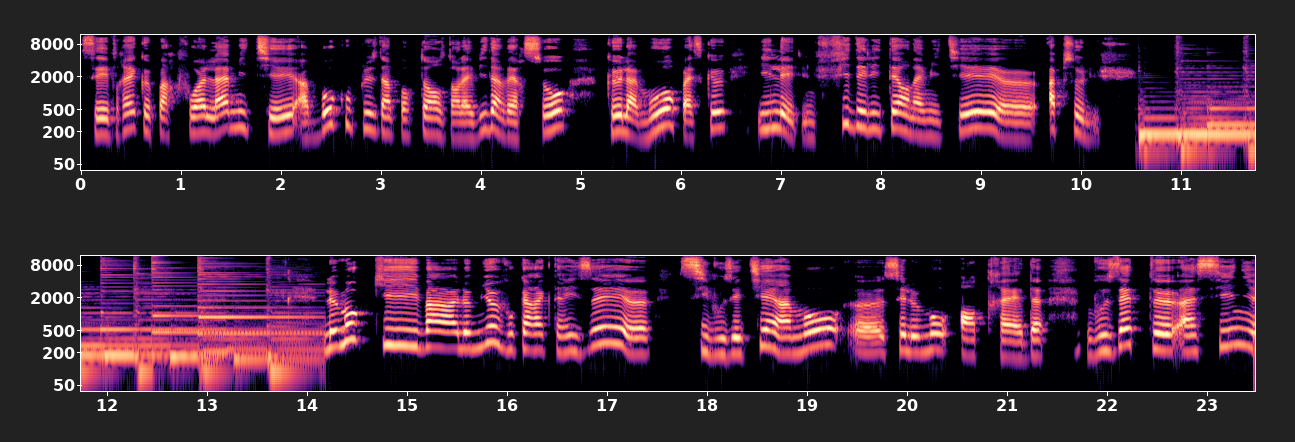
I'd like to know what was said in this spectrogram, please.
c'est vrai que parfois l'amitié a beaucoup plus d'importance dans la vie d'un Verseau que l'amour parce que il est d'une fidélité en amitié euh, absolue. Le mot qui va le mieux vous caractériser, euh, si vous étiez un mot, euh, c'est le mot entraide. Vous êtes un signe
